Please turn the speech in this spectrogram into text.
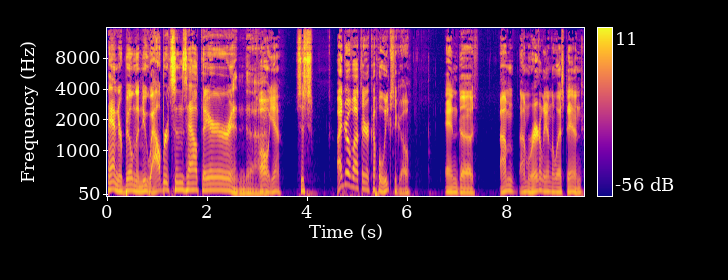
man, they're building the new Albertsons out there, and uh, oh yeah, just I drove out there a couple weeks ago, and uh, I'm I'm rarely on the West End,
